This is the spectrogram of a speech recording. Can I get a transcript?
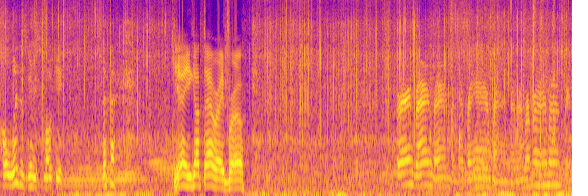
Whole wood is gonna be smoky. Yeah, you got that right, bro. Burn, burn, burn, burn, burn, burn, burn, burn, burn, burn, burn.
